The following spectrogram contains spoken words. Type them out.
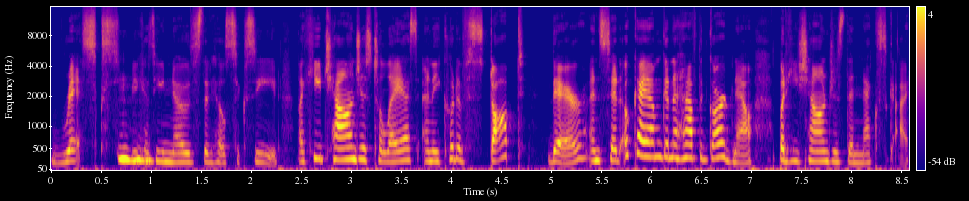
risks Mhm. because he knows that he'll succeed. Like he challenges Teleus and he could have stopped there and said, "Okay, I'm going to have the guard now." But he challenges the next guy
